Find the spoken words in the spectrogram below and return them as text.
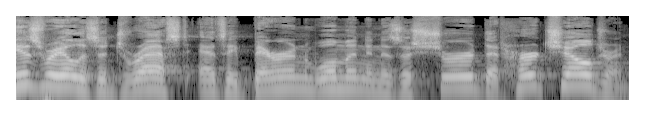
Israel is addressed as a barren woman and is assured that her children,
